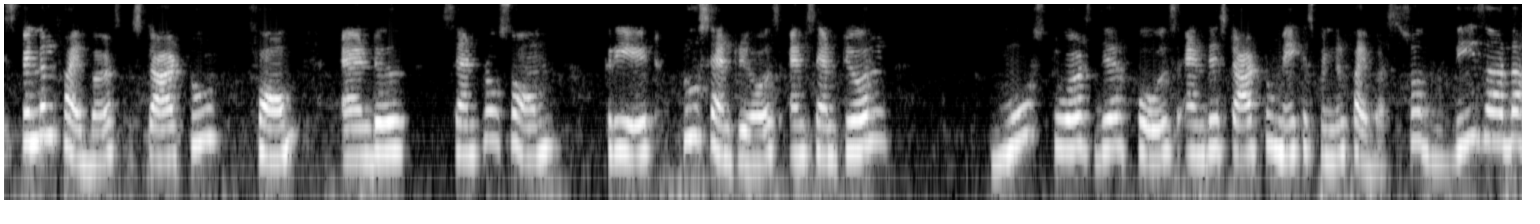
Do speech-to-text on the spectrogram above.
spindle fibers start to form and uh, centrosome create two centrioles and centriole moves towards their poles and they start to make spindle fibers. So these are the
